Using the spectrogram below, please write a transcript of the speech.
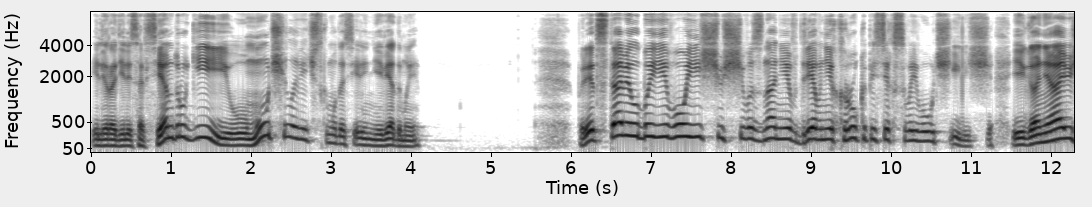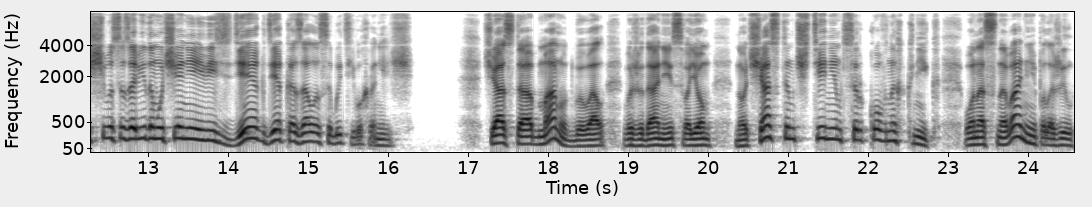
или родили совсем другие, уму человеческому доселе неведомые. Представил бы его, ищущего знания в древних рукописях своего училища и гоняющегося за видом учения везде, где казалось быть его хранилище. Часто обманут бывал в ожидании своем, но частым чтением церковных книг он основание положил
